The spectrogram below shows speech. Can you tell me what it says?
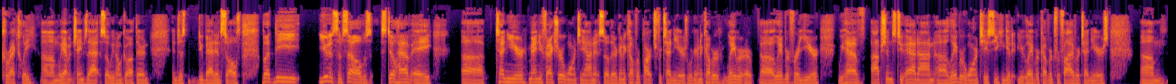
correctly. Um, we haven't changed that, so we don't go out there and and just do bad installs. But the units themselves still have a uh, 10 year manufacturer warranty on it. So they're going to cover parts for 10 years. We're going to cover labor or uh, labor for a year. We have options to add on uh, labor warranty so you can get your labor covered for five or 10 years. Um,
